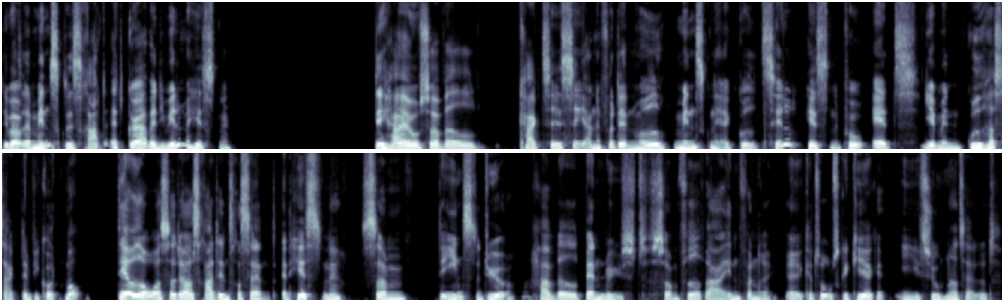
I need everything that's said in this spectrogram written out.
Det var menneskets ret at gøre, hvad de ville med hestene. Det har jo så været karakteriserende for den måde, menneskene er gået til hestene på, at jamen, Gud har sagt, at vi godt må. Derudover så er det også ret interessant, at hestene, som det eneste dyr, har været bandlyst som fødevare inden for den øh, katolske kirke i 700-tallet.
